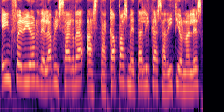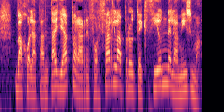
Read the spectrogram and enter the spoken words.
e inferior de la bisagra hasta capas metálicas adicionales bajo la pantalla para reforzar la protección de la misma.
